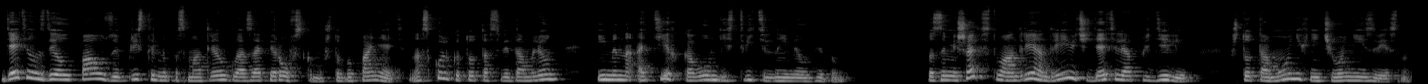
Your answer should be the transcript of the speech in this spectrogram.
Дятел сделал паузу и пристально посмотрел в глаза Перовскому, чтобы понять, насколько тот осведомлен именно о тех, кого он действительно имел в виду. По замешательству Андрей Андреевич дятель определил, что тому о них ничего не известно.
